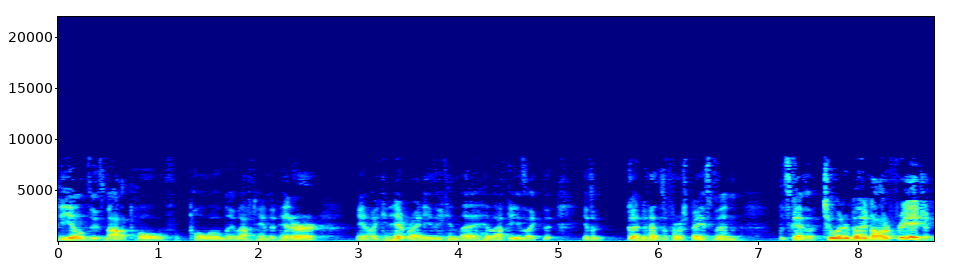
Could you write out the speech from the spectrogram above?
fields. He's not a pull pull only left-handed hitter. You know, he can hit righties. He can hit lefties. Like, the, he's a good defensive first baseman. This guy's a two hundred billion dollar free agent,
